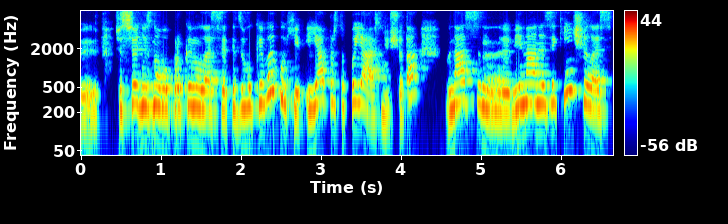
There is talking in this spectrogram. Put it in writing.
е, сьогодні знову прокинулася під звуки вибухів, і я просто поясню, що так, в нас е, війна не закінчилась,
